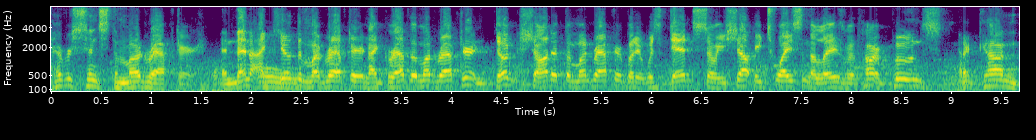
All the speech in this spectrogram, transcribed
ever since the Mud Raptor. And then I killed the Mud Raptor and I grabbed the Mud Raptor and Doug shot at the Mud Raptor, but it was dead, so he shot me twice in the legs with harpoons and a gun.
